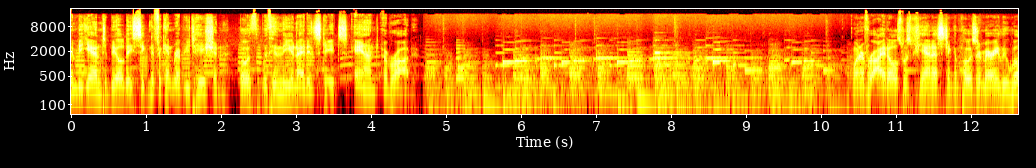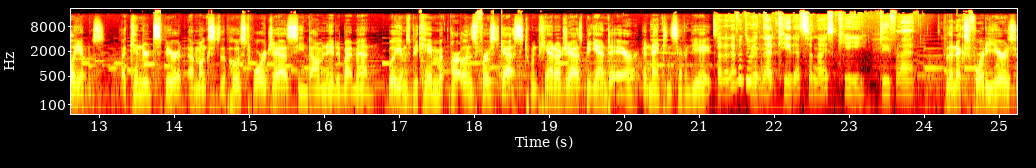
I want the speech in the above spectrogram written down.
and began to build a significant reputation both within the United States and abroad. One of her idols was pianist and composer Mary Lou Williams, a kindred spirit amongst the post war jazz scene dominated by men. Williams became McPartland's first guest when piano jazz began to air in 1978. But I never do it in that key. That's a nice key. D flat. For the next 40 years,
